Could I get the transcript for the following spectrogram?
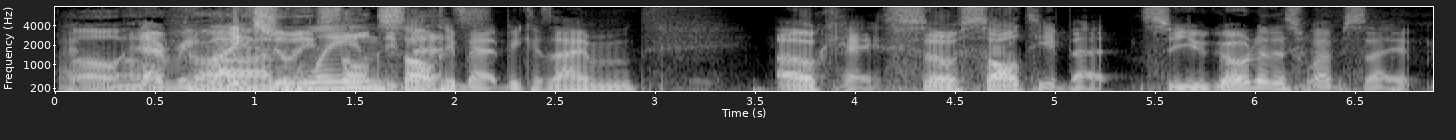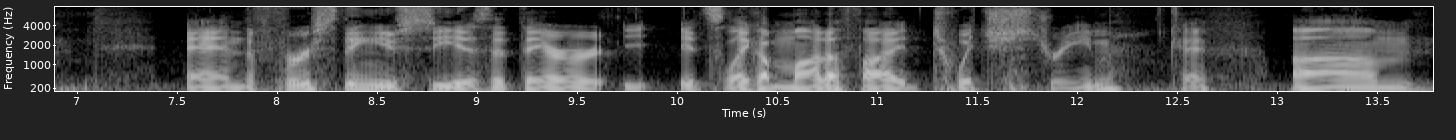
Oh, no everybody's God. doing Explain salty, salty bets. bet because I'm Okay, so Salty Bet. So you go to this website, and the first thing you see is that they're it's like a modified Twitch stream, okay. um,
